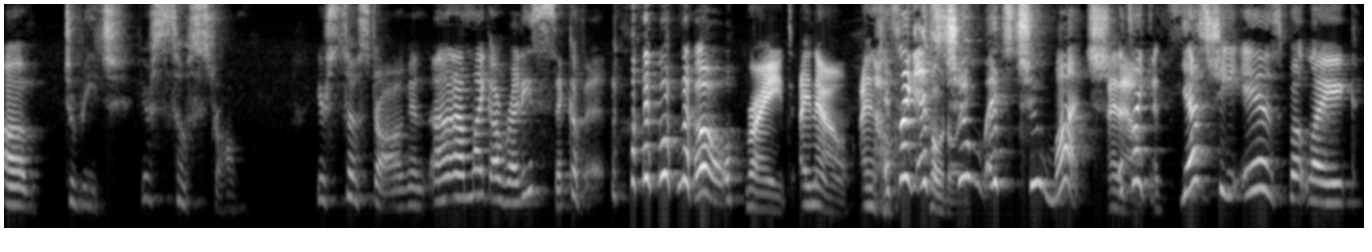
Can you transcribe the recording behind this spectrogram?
of Dorit, you're so strong. You're so strong. And I- I'm like already sick of it. I don't know. Right. I know. I know. It's like it's Totally. too it's too much. I It's like It's- yes, she is, but like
